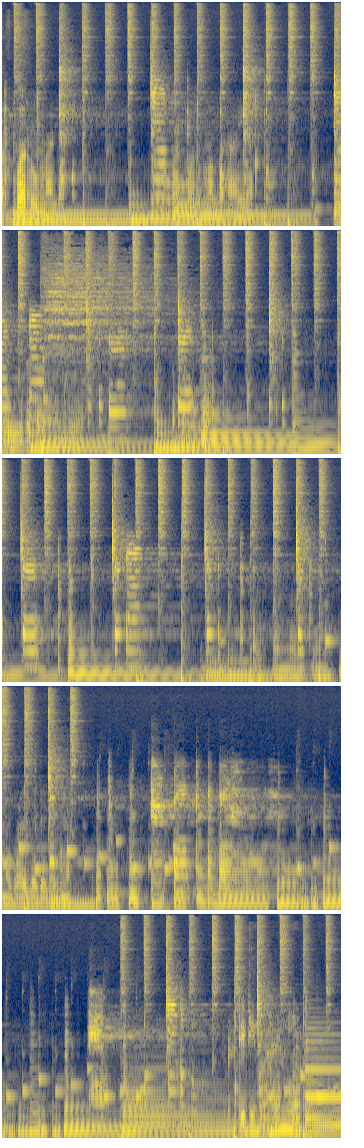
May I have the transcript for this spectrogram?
jangan keluar keluar rumah dah. Keluar keluar rumah bahaya. Jadi kita telepon dulu sini semoga aja ada rumah. Di mana ya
